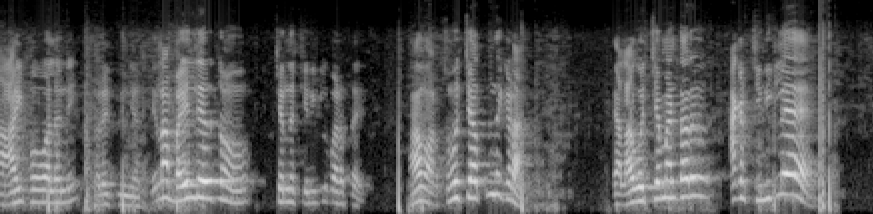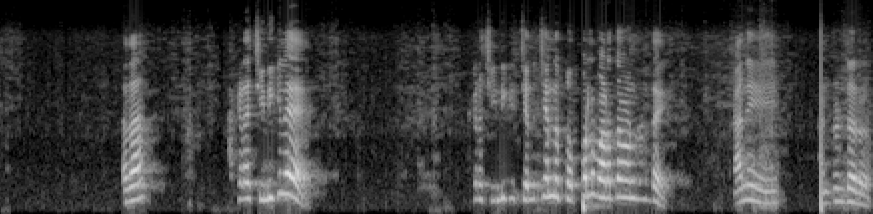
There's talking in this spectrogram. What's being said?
ఆగిపోవాలని ప్రయత్నం చేస్తాం. ఇలా బయలుదేరుతాం. చిన్న చినుకులు పడతాయి. ఆ వర్షం వచ్చేస్తుంది ఇక్కడ. ఎలాగొచ్చామంటారు అక్కడ చినికిలే. కదా? అక్కడ చినికిలే. అక్కడ చినికి చిన్న చిన్న తుప్పలు పడతా ఉంటుంటాయి. కానీ అంటుంటారు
